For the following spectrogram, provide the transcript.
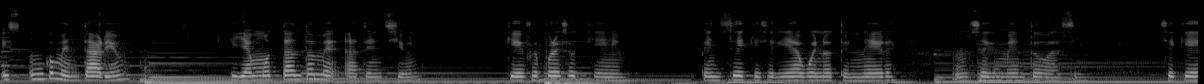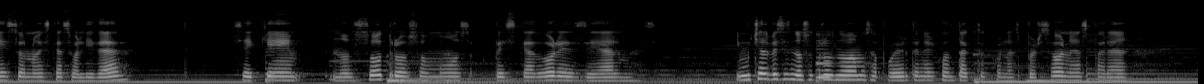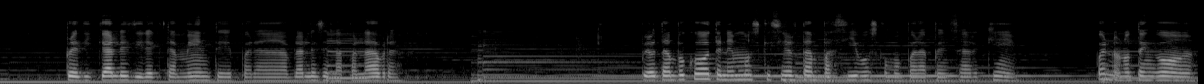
Es un comentario que llamó tanto mi atención que fue por eso que pensé que sería bueno tener un segmento así. Sé que esto no es casualidad, sé que nosotros somos pescadores de almas y muchas veces nosotros no vamos a poder tener contacto con las personas para predicarles directamente, para hablarles de la palabra. Pero tampoco tenemos que ser tan pasivos como para pensar que, bueno, no tengo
